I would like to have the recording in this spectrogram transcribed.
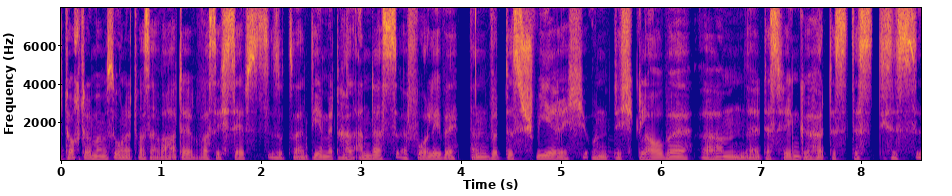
meiner Tochter und meinem Sohn etwas erwarte, was ich selbst sozusagen diametral anders äh, vorlebe, dann wird das schwierig. Und ich glaube, ähm, deswegen gehört das, das, dieses äh,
